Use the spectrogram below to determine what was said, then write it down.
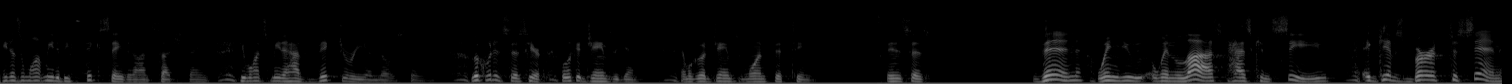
He doesn't want me to be fixated on such things. He wants me to have victory in those things. Look what it says here. We'll look at James again. And we'll go to James 1.15. It says, then when you when lust has conceived, it gives birth to sin.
